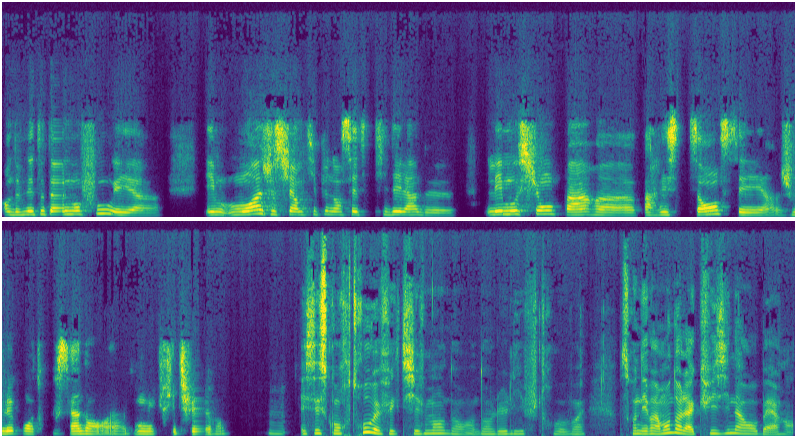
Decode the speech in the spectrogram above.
en devenaient totalement fous et, et moi je suis un petit peu dans cette idée là de l'émotion par par l'essence et je voulais qu'on retrouve ça dans, dans l'écriture. Mm. Et c'est ce qu'on retrouve effectivement dans, dans le livre, je trouve. Ouais. Parce qu'on est vraiment dans la cuisine à Robert. Hein.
